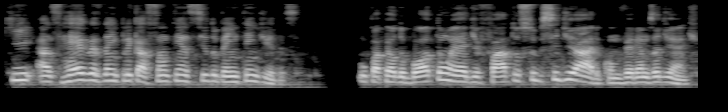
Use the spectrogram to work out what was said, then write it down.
que as regras da implicação tenham sido bem entendidas. O papel do bottom é, de fato, subsidiário, como veremos adiante.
